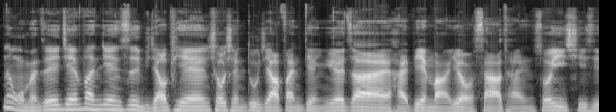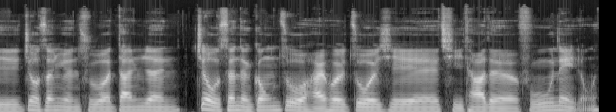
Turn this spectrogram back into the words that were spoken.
那我们这一间饭店是比较偏休闲度假饭店，因为在海边嘛，又有沙滩，所以其实救生员除了担任救生的工作，还会做一些其他的服务内容。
